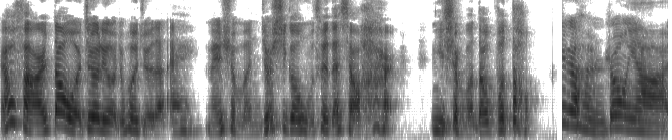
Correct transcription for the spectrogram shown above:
然后反而到我这里，我就会觉得，哎，没什么，你就是个五岁的小孩，你什么都不懂。这个很重要啊，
